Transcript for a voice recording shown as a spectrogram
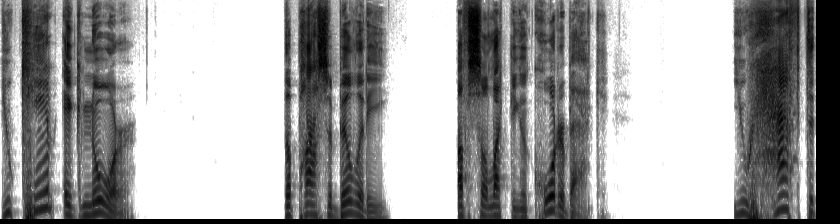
you can't ignore the possibility of selecting a quarterback. You have to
